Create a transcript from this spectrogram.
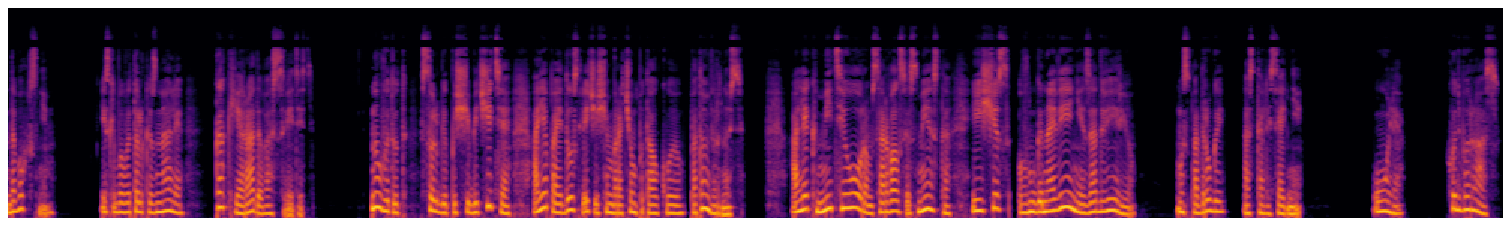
Да бог с ним. Если бы вы только знали, как я рада вас видеть. Ну, вы тут с Ольгой пощебечите, а я пойду с лечащим врачом потолкую, потом вернусь. Олег метеором сорвался с места и исчез в мгновение за дверью. Мы с подругой остались одни. Оля, хоть бы раз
